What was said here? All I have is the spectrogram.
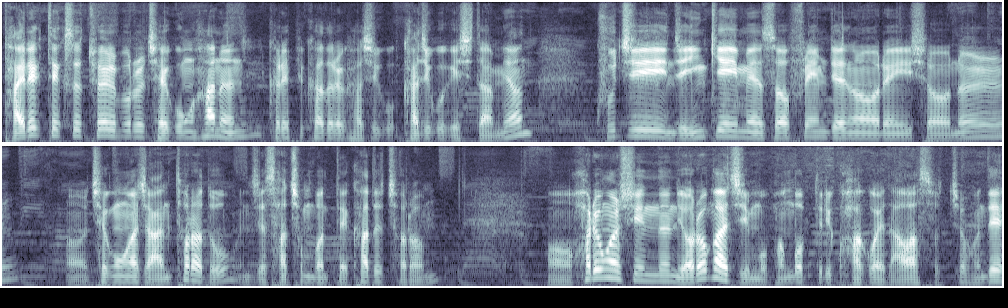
다이렉트X 12를 제공하는 그래픽 카드를 가지고 가지고 계시다면 굳이 이제 인게임에서 프레임 제너레이션을 어, 제공하지 않더라도 이제 4000번대 카드처럼 어, 활용할 수 있는 여러 가지 뭐 방법들이 과거에 나왔었죠. 근데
